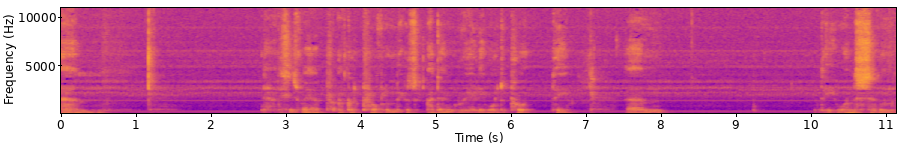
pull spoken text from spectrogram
um, now this is where I've got a problem because I don't really want to put the um, the one seven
